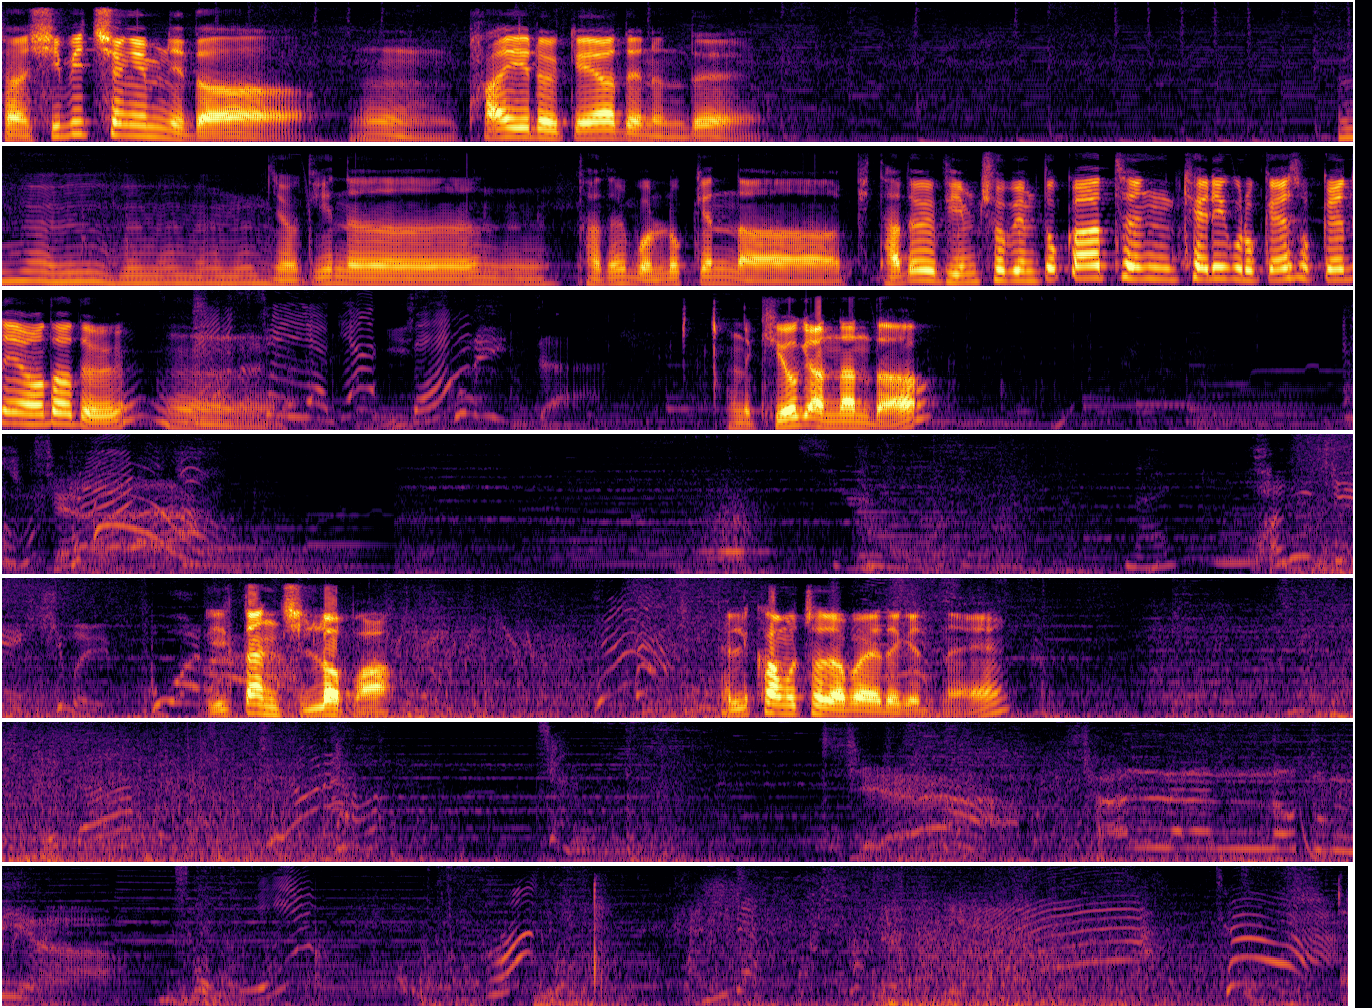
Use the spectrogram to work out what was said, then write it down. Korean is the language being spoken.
자, 12층입니다. 음, 파일을 깨야 되는데. 음, 여기는 다들 뭘로 깼나? 비- 다들 빔초빔 똑같은 캐릭으로 계속 깨네요, 다들. 음? 근데 기억이 안 난다. 일단 질러봐. 벨리카 무쳐 잡아야 되겠네.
